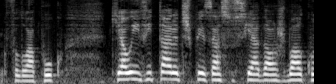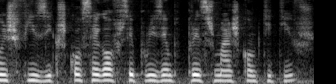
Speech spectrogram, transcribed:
que falou há pouco, que ao evitar a despesa associada aos balcões físicos consegue oferecer, por exemplo, preços mais competitivos?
